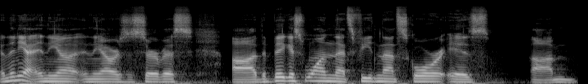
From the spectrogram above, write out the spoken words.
and then yeah, in the uh, in the hours of service, uh, the biggest one that's feeding that score is um,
